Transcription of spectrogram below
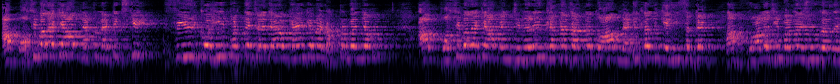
آپ پاسبل ہے کہ آپ میتھمیٹکس کی فیلڈ کو ہی پڑھتے چلے جائیں اور کہیں کہ میں ڈاکٹر بن جاؤں۔ آپ پاسبل ہے کہ آپ انجینئرنگ کرنا چاہتے ہیں تو آپ میڈیکل کے ہی سبجیکٹ آپ زوالوجی پڑھنا شروع کر دیں۔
